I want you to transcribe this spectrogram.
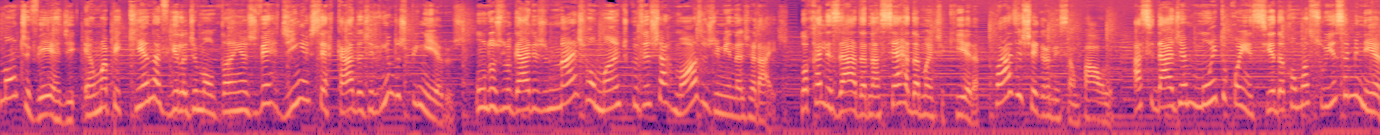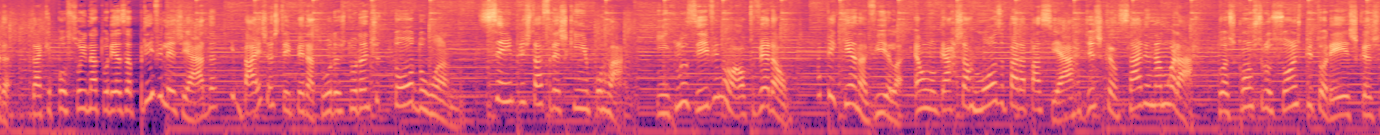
Monte Verde é uma pequena vila de montanhas verdinhas cercada de lindos pinheiros, um dos lugares mais românticos e charmosos de Minas Gerais. Localizada na Serra da Mantiqueira, quase chegando em São Paulo, a cidade é muito conhecida como a Suíça Mineira, já que possui natureza privilegiada e baixas temperaturas durante todo o ano. Sempre está fresquinho por lá, inclusive no alto verão. A pequena vila é um lugar charmoso para passear, descansar e namorar. Suas construções pitorescas,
